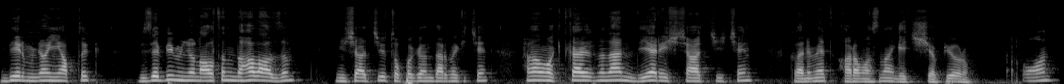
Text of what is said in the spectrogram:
1 milyon yaptık. Bize 1 milyon altın daha lazım. İnşaatçıyı topa göndermek için. Hemen vakit kaybetmeden diğer inşaatçı için ganimet aramasına geçiş yapıyorum. 10.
